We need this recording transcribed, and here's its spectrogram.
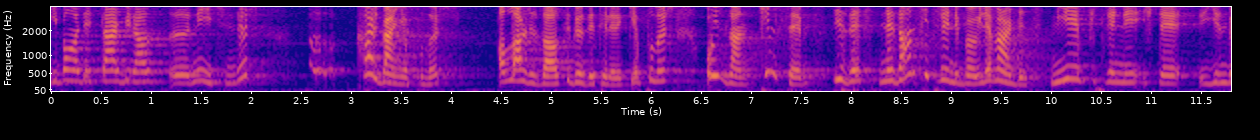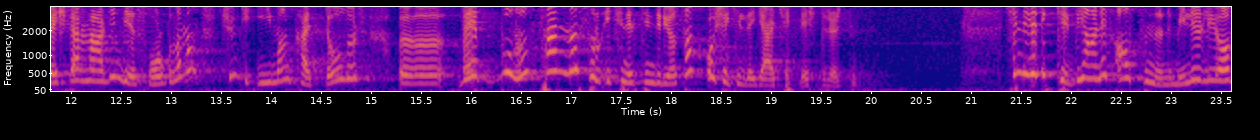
ibadetler biraz e, ne içindir? E, kalben yapılır. Allah rızası gözetilerek yapılır. O yüzden kimse bize neden fitreni böyle verdin, niye fitreni işte 25'ten verdin diye sorgulamaz. Çünkü iman kalpte olur e, ve bunu sen nasıl içine sindiriyorsan o şekilde gerçekleştirirsin. Şimdi dedik ki Diyanet alt sınırını belirliyor.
